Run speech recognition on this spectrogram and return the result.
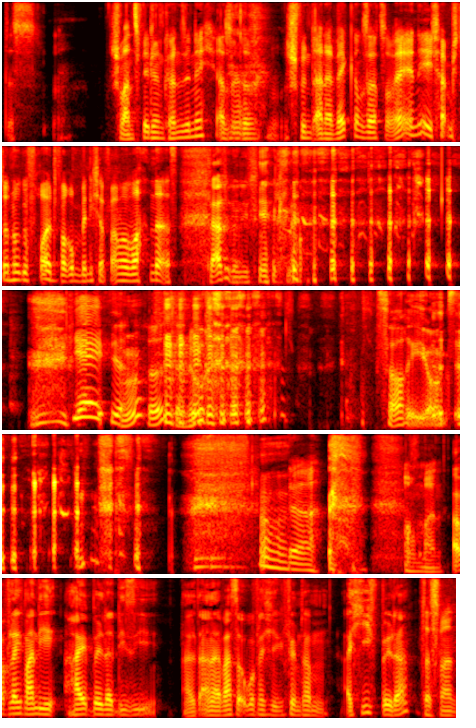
Das äh, Schwanzwedeln können sie nicht. Also Ja. da schwimmt einer weg und sagt so, hey, nee, ich habe mich doch nur gefreut, warum bin ich auf einmal woanders? Klar, du kannst ja, genau. Yay! Hm? Ja, du? Sorry, Jungs. ja. Oh Mann. Aber vielleicht waren die Hai-Bilder, die sie halt an der Wasseroberfläche gefilmt haben, Archivbilder. Das war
